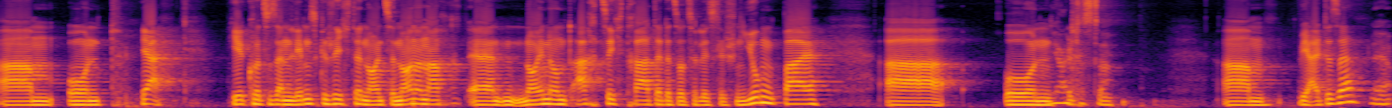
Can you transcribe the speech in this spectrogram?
Ähm, und ja, hier kurz zu seiner Lebensgeschichte. 1989 äh, 89 trat er der sozialistischen Jugend bei. Äh, und Wie alt ist er? ähm, wie alt ist er? Ja.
